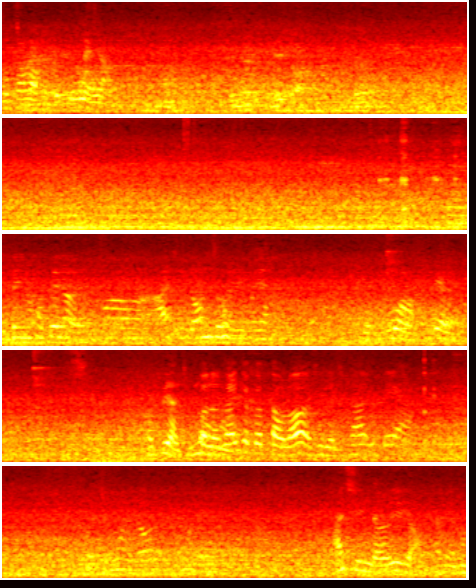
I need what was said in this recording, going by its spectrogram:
có sao là cái này à? Bên nó có bên nào à chỉ đón rồi bây giờ cũng mà cái này. Ở biển chúng còn là cái cho con tàu đó chỉ là chúng ta cái à? Chúng mình đó ăn xin đỡ đi rồi cái này mà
